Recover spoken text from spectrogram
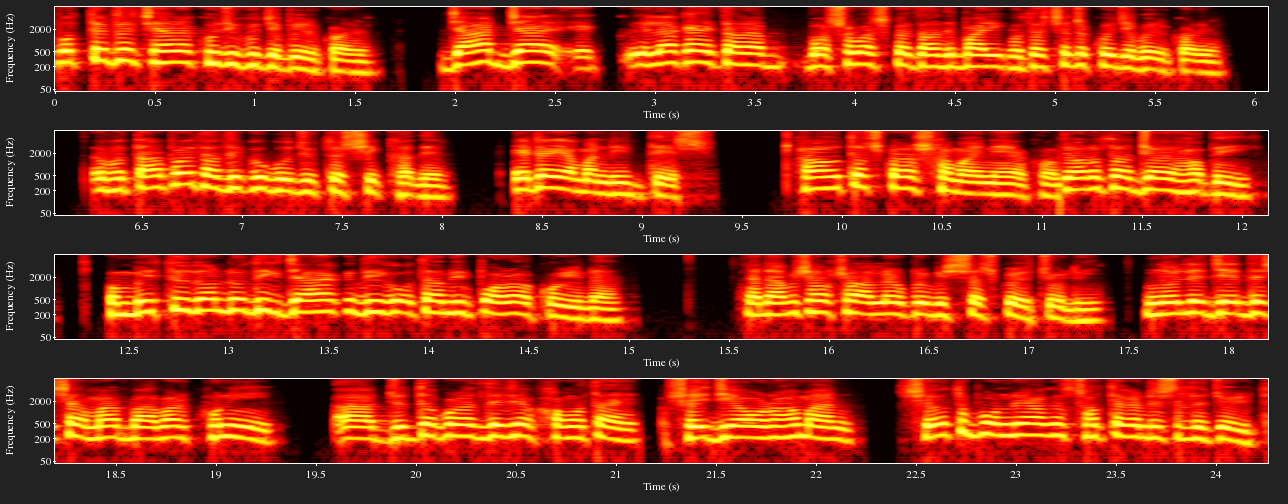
প্রত্যেকটা চেহারা খুঁজে খুঁজে বের করেন। যার যার এলাকায় তারা বসবাস করে, তাদের বাড়ি কোথায় সেটা খুঁজে বের করেন। এবং তারপরে তাদেরকে উপযুক্ত শিক্ষা দেন। এটাই আমার নির্দেশ। হাহুতাশ করার সময় নেই এখন। জনতা জয় হবেই। মৃত্যুদণ্ড দিক, যা দিক ওটা আমি পড়া করি না। কারণ আমি সবসময় আল্লাহর উপরে বিশ্বাস করে চলি। নইলে যে দেশে আমার বাবার খুনি আর যুদ্ধাপরাধীদের যে ক্ষমতায়, সেই জিয়াউর রহমান সেও তো পনেরোই আগস্ট হত্যাকাণ্ডের সাথে জড়িত।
